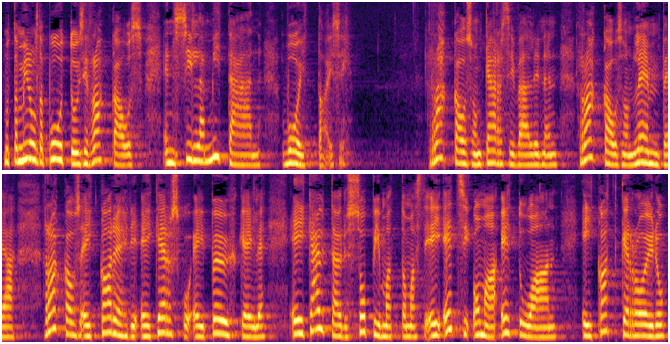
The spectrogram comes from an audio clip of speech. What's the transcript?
mutta minulta puuttuisi rakkaus, en sillä mitään voittaisi. Rakkaus on kärsivällinen, rakkaus on lempeä, rakkaus ei kadehdi, ei kersku, ei pöyhkeile, ei käyttäydy sopimattomasti, ei etsi omaa etuaan, ei katkeroidu,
